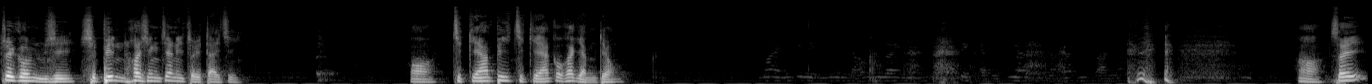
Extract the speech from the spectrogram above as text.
最近毋是食品发生这么多代志。哦，一件比一件更较严重。哦，所以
